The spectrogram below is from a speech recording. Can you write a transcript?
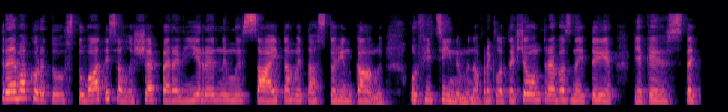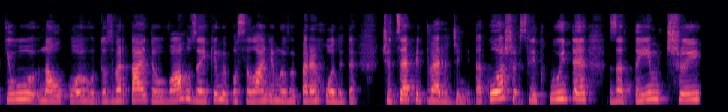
треба користуватися лише перевіреними сайтами та сторінками офіційними. Наприклад, якщо вам треба знайти якусь статтю наукову, то звертайте увагу, за якими посиланнями ви переходите, чи це підтверджені. Також слідкуйте за тим, чи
